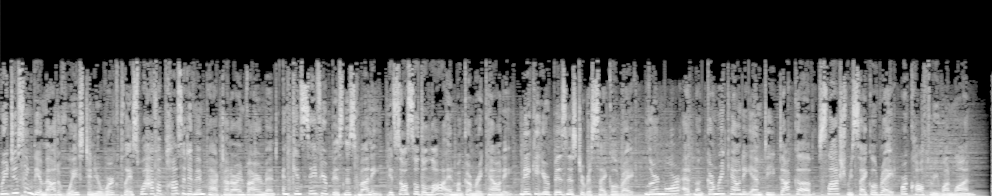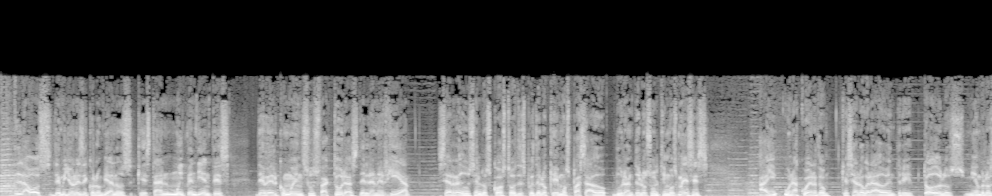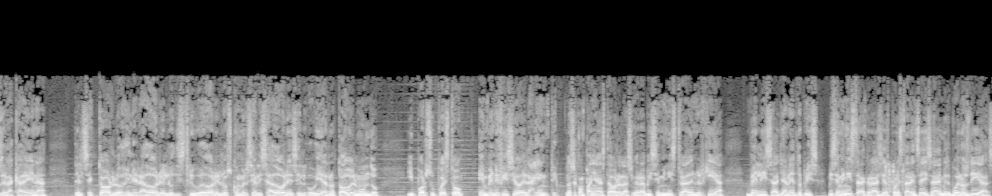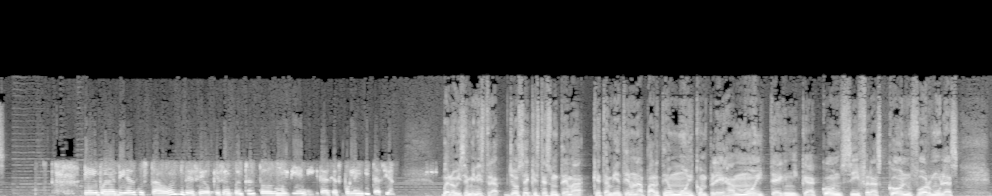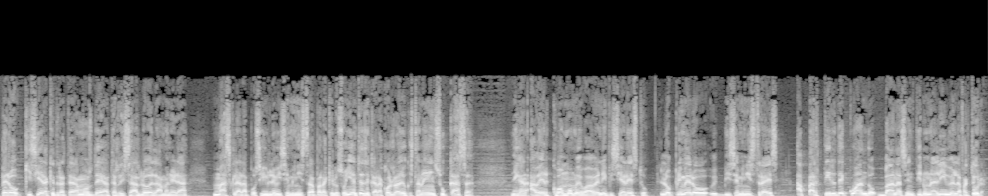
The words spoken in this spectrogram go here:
Reducing the amount of waste in your workplace will have a positive impact on our environment and can save your business money. It's also the law in Montgomery County. Make it your business to recycle right. Learn more at montgomerycountymd.gov slash recycle right or call 311. La voz de millones de colombianos que están muy pendientes de ver cómo en sus facturas de la energía se reducen los costos después de lo que hemos pasado durante los últimos meses. Hay un acuerdo que se ha logrado entre todos los miembros de la cadena del sector, los generadores, los distribuidores, los comercializadores, el gobierno, todo el mundo y por supuesto en beneficio de la gente. Nos acompaña a esta hora la señora viceministra de Energía, Belisa Janet Ruiz. Viceministra, gracias por estar en 6 AM. Buenos días. Eh, buenos días, Gustavo. Deseo que se encuentren todos muy bien y gracias por la invitación. Bueno, viceministra, yo sé que este es un tema que también tiene una parte muy compleja, muy técnica, con cifras, con fórmulas, pero quisiera que tratáramos de aterrizarlo de la manera más clara posible, viceministra, para que los oyentes de Caracol Radio que están en su casa digan, a ver, ¿cómo me va a beneficiar esto? Lo primero, viceministra, es a partir de cuándo van a sentir un alivio en la factura.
